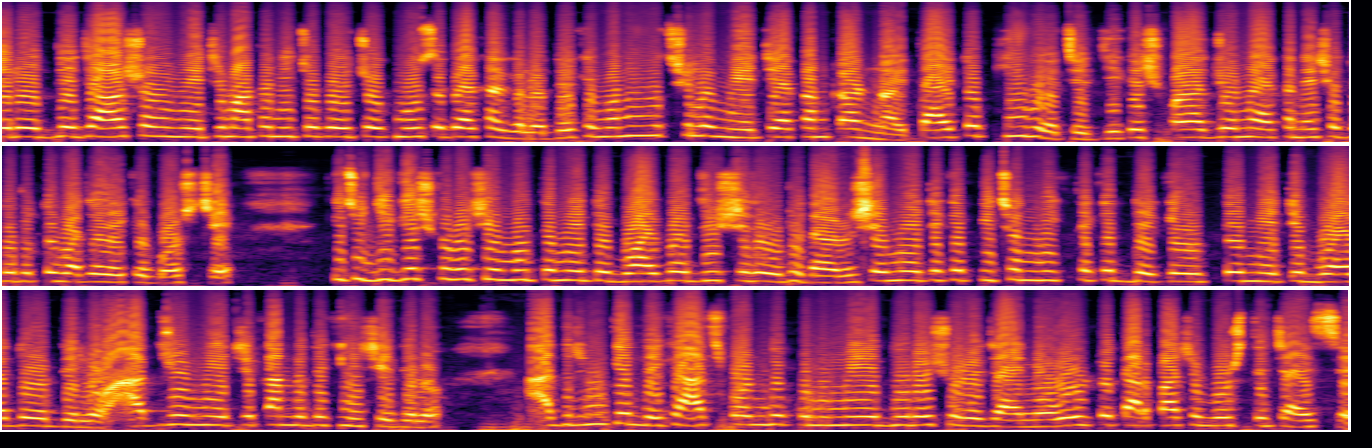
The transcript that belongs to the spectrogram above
এ রোদ্দে যাওয়ার সময় মেয়েটি মাথা নিচু করে চোখ মুছে দেখা গেল। দেখে মনে হচ্ছিল মেয়েটি এখনকার নয়। তাই তো কি হয়েছে? জিজ্ঞেস করার জন্য এখানে এসে দূরত্ব বজায় রেখে বসছে। কিছু জিজ্ঞেস করে সেই মুহূর্তে মেয়েটি ভয় ভয় দৃষ্টিতে উঠে দাঁড়াল। সে মেয়েটিকে পিছন দিক থেকে ডেকে উঠতে মেয়েটি ভয়ে দৌড় দিল। আদ্রিন মেয়েটির কাণ্ড দেখে হেসে দিল। আদ্রিনকে দেখে আজ পর্যন্ত কোনো মেয়ে দূরে সরে যায়নি, উল্টো তার পাশে বসতে চাইছে।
